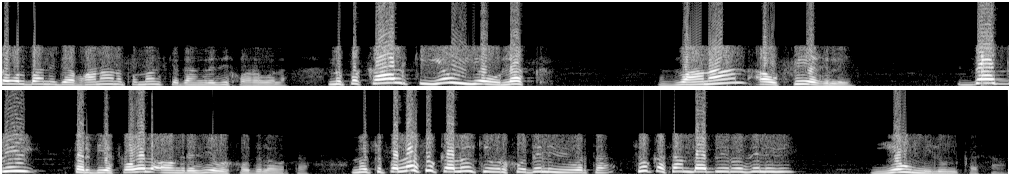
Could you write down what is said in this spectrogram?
ډول باندې د افغانانو په منځ کې د انګریزي خوروله نو په کال کې یو یو لک ځوانان او پیغلې دا دوی تربیه کول او انګریزي ورخودل ورته نو چې په لاسو کالو کې ورخودلې وي ورته څو کسان دا دوی روزلې وي یو میلیون کسان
